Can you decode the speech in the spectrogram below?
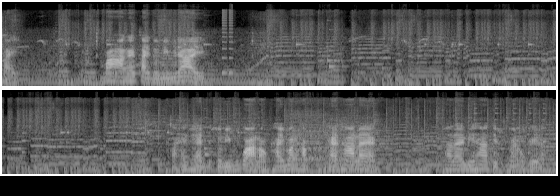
ใส่บ้าไงใส่ตัวนี้ไม่ได้ใส่ให้แทนตัวนี้ดีกว่าลองใช้บ้างครับ แทนท่าแรก ท่าแรกนี่ 50ใช่ไหมโอเคนะแปด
